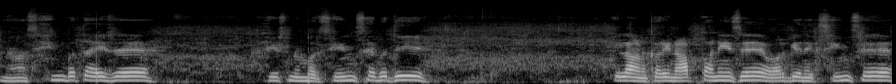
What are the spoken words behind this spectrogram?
ના સિંગ બતાવી છે વીસ નંબર સિંગ છે બધી પિલાણ કરીને આપવાની છે ઓર્ગેનિક સિંગ છે.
